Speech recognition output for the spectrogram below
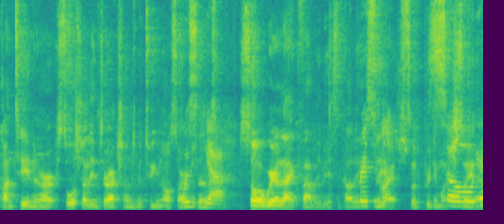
containing our social interactions between us ourselves. yeah. So we're like family basically. Pretty so, yeah, so pretty much. So, So, yeah.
